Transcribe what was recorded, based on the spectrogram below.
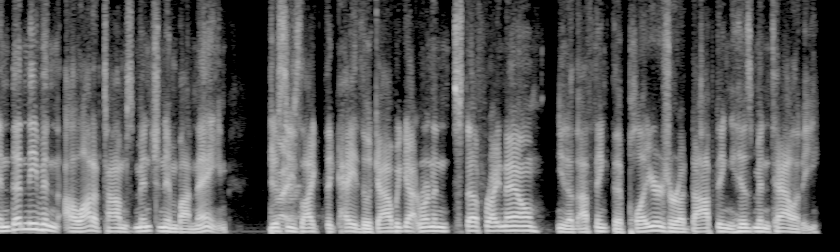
and doesn't even a lot of times mention him by name. Just Right. he's like the hey, the guy we got running stuff right now. You know, I think the players are adopting his mentality,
